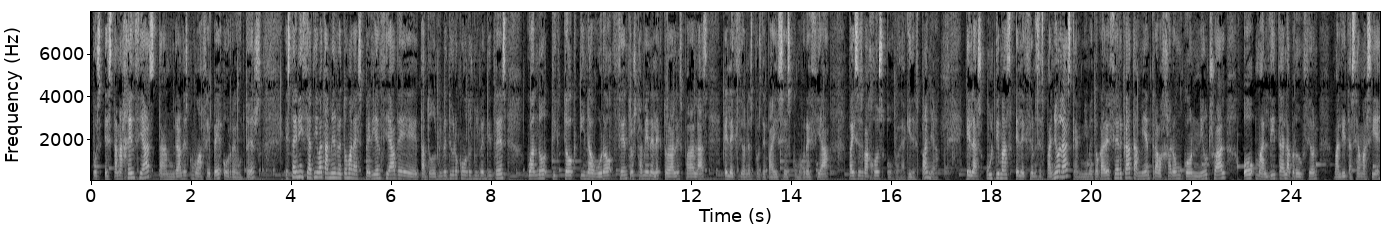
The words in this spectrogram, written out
pues están agencias tan grandes como AFP o Reuters. Esta iniciativa también retoma la experiencia de tanto 2021 como 2023, cuando TikTok inauguró centros también electorales para las elecciones pues, de países como Grecia, Países Bajos o de aquí de España. En las últimas elecciones españolas, que a mí me toca de cerca, también trabajaron con Neutral o Maldita en la producción, Maldita se llama así, ¿eh?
